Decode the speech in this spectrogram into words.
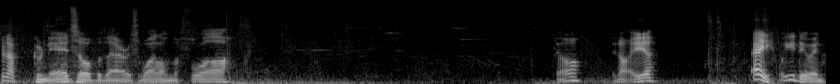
Could have grenades over there as well on the floor. Oh, they're not here. Hey, what are you doing?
